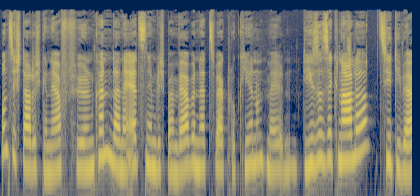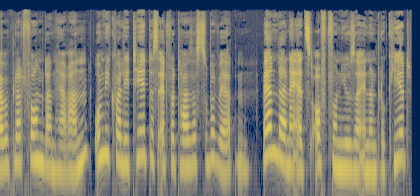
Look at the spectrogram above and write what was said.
und sich dadurch genervt fühlen, können deine Ads nämlich beim Werbenetzwerk blockieren und melden. Diese Signale zieht die Werbeplattform dann heran, um die Qualität des Advertisers zu bewerten. Werden deine Ads oft von UserInnen blockiert,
